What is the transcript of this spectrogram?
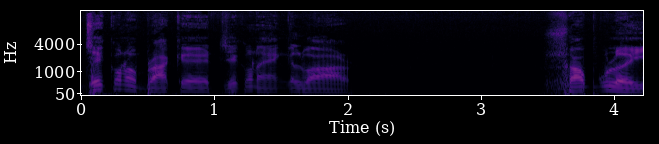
যে কোনো ব্রাকেট যে কোনো অ্যাঙ্গেল বার সবগুলোই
